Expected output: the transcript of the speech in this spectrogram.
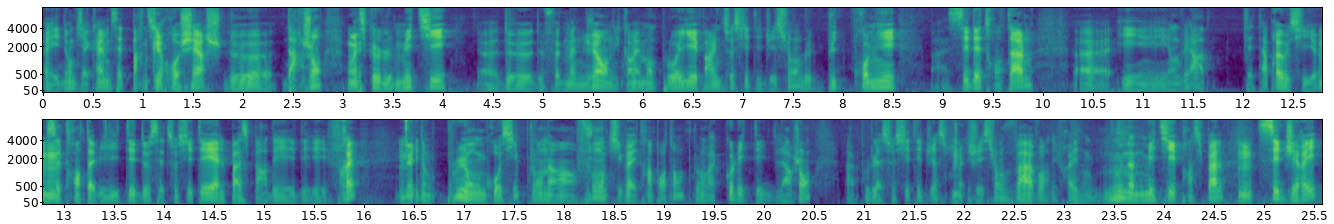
et donc, il y a quand même cette partie recherche d'argent, parce que le métier euh, de, fund manager, on est quand même employé par une société de gestion. Le but premier, bah, c'est d'être rentable. Euh, et, on le verra peut-être après aussi. Euh, hmm. Cette rentabilité de cette société, elle passe par des, frais. Et donc, plus on grossit, plus on a un fonds qui va être important, plus on va collecter de l'argent, bah, plus la société de gestion, va avoir des frais. donc, nous, notre métier principal, hmm. c'est de gérer,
